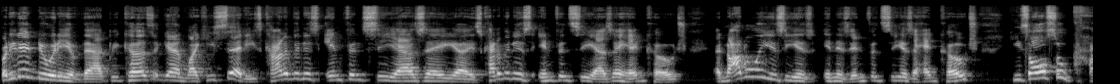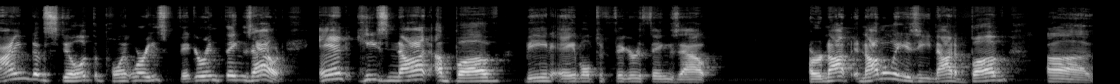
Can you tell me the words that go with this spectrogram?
But he didn't do any of that because, again, like he said, he's kind of in his infancy as a uh, he's kind of in his infancy as a head coach. And not only is he is in his infancy as a head coach, he's also kind of still at the point where he's figuring things out, and he's not above being able to figure things out. Or not. Not only is he not above uh,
